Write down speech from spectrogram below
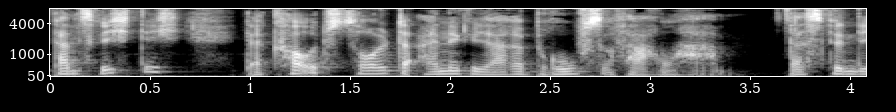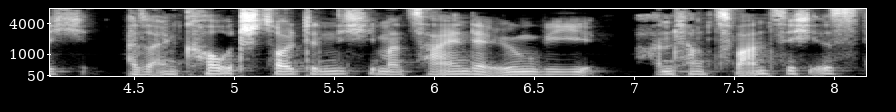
ganz wichtig, der Coach sollte einige Jahre Berufserfahrung haben. Das finde ich, also ein Coach sollte nicht jemand sein, der irgendwie Anfang 20 ist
